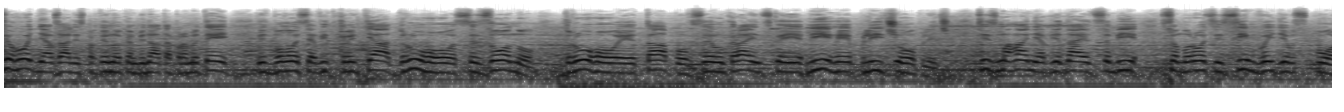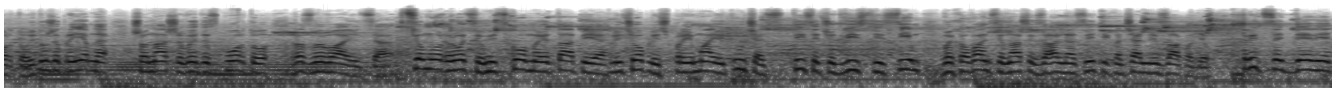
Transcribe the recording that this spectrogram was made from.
Сьогодні в залі спортивного комбінату Прометей відбулося відкриття другого сезону, другого етапу всеукраїнської ліги пліч-опліч. Ці змагання об'єднають собі в цьому році сім видів спорту. І дуже приємно, що наші види спорту розвиваються. В цьому році в міському етапі пліч-опліч приймають участь 1207 вихованців наших загальноосвітніх навчальних закладів. 39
